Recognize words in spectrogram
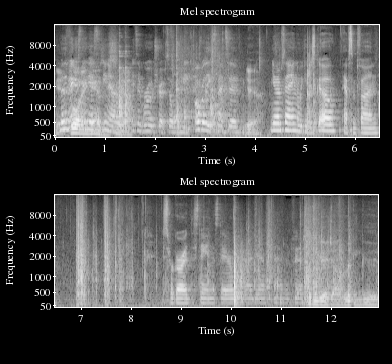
Yeah, but the biggest Florida thing is, you know, yeah. it's a road trip, so it won't be overly expensive. yeah. You know what I'm saying? We can just go, have some fun. Disregard the stain that's there. We have no idea. I haven't finished. Looking good, y'all. Looking good.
